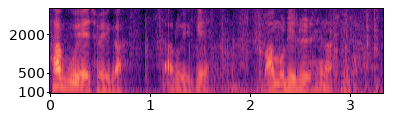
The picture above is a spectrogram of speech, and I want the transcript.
하부에 저희가 따로 이게 마무리를 해놨습니다.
